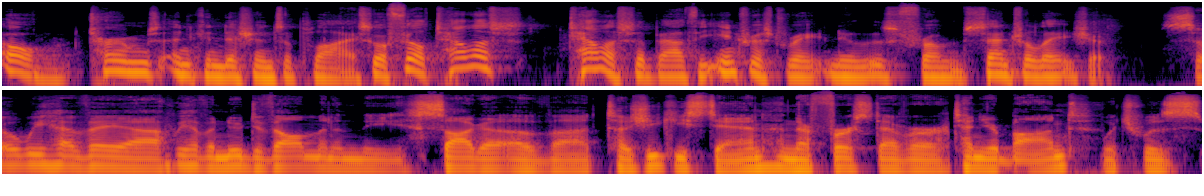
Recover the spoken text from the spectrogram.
Oh, terms and conditions apply. So Phil, tell us tell us about the interest rate news from Central Asia. So we have a uh, we have a new development in the saga of uh, Tajikistan and their first ever ten year bond, which was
